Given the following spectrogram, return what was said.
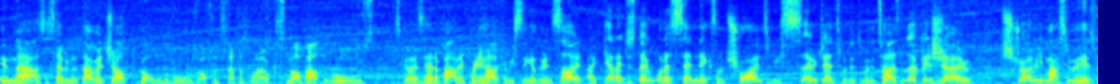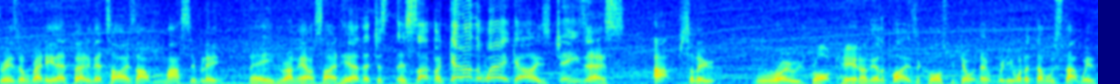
in that. As I said, we've got damage off. We've got all the rules off and stuff as well because it's not about the rules. This guys ahead of battling pretty hard. Can we sneak up the inside? Again, I just don't want to send it because I'm trying to be so gentle with the, with the tyres. Look at Zhou struggling massively with his rears already. They're burning their tyres out massively. Maybe around the outside here. They're just, they're but get out of the way, guys. Jesus. Absolute roadblock here. Now, the other part is, of course, we don't, don't really want to double stack with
